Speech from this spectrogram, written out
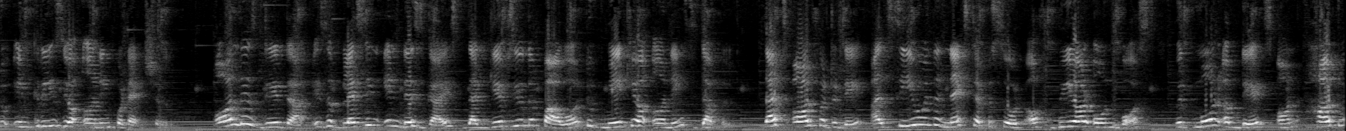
to increase your earning potential. All this data is a blessing in disguise that gives you the power to make your earnings double. That's all for today. I'll see you in the next episode of Be Your Own Boss with more updates on how to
